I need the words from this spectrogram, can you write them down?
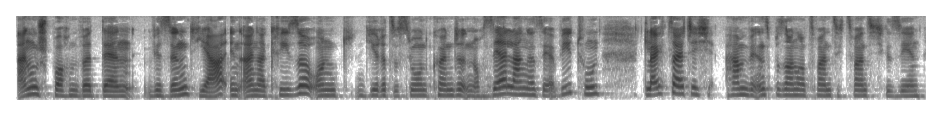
angesprochen wird, denn wir sind ja in einer Krise und die Rezession könnte noch sehr lange sehr wehtun. Gleichzeitig haben wir insbesondere 2020 gesehen,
